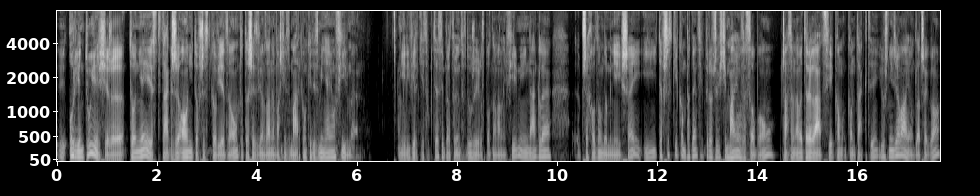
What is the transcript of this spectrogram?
y, orientuje się, że to nie jest tak, że oni to wszystko wiedzą, to też jest związane właśnie z marką, kiedy zmieniają firmę mieli wielkie sukcesy pracując w dużej, rozpoznawalnej firmie i nagle e, przechodzą do mniejszej i te wszystkie kompetencje, które oczywiście mają ze sobą, czasem nawet relacje, kontakty, już nie działają. Dlaczego?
